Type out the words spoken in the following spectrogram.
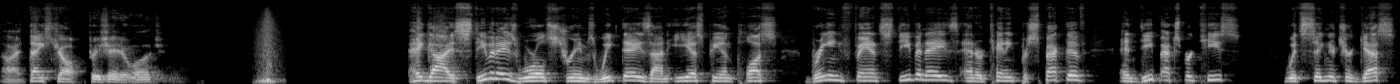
All right, thanks, Joe. Appreciate it, Woj. Hey guys, Stephen A's World streams weekdays on ESPN Plus, bringing fans Stephen A's entertaining perspective and deep expertise with signature guests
